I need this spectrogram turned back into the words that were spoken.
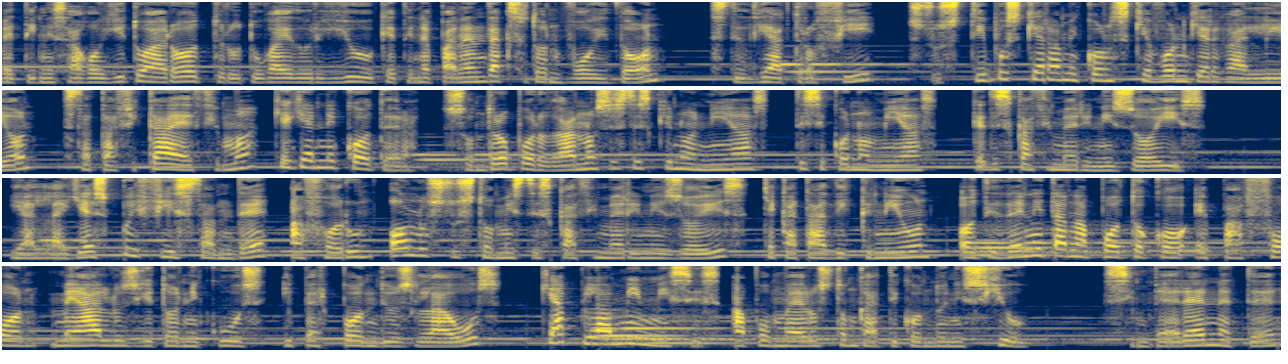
με την εισαγωγή του αρώτρου, του γαϊδουριού και την επανένταξη των βοηδών, στη διατροφή, στους τύπους κεραμικών σκευών και εργαλείων, στα ταφικά έθιμα και γενικότερα στον τρόπο οργάνωσης της κοινωνίας, της οικονομίας και της καθημερινής ζωής. Οι αλλαγές που υφίστανται αφορούν όλους τους τομείς της καθημερινής ζωής και καταδεικνύουν ότι δεν ήταν απότοκο επαφών με άλλους γειτονικούς υπερπόντιους λαούς και απλά μίμησης από μέρους των κατοίκων του νησιού. Συμπεραίνεται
